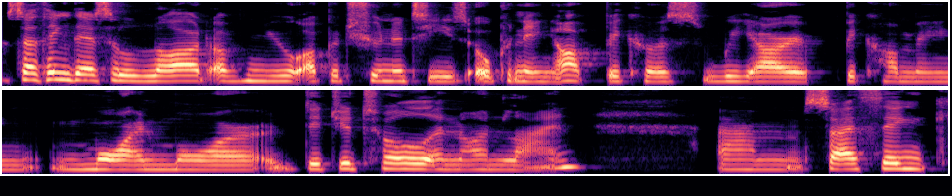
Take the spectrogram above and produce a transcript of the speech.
so I think there's a lot of new opportunities opening up because we are becoming more and more digital and online. Um, so I think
